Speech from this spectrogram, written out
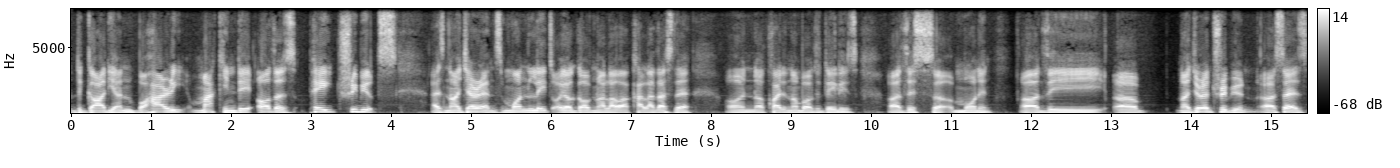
The Guardian. Buhari, Makinde, others pay tributes as Nigerians mourn late Oyo governor Alao-Akala. That's there on uh, quite a number of the dailies uh, this uh, morning. Uh, the Nigerian Tribune uh, says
